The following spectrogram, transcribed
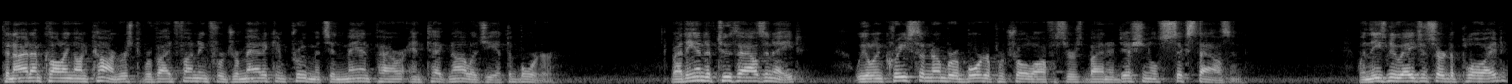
Tonight, I'm calling on Congress to provide funding for dramatic improvements in manpower and technology at the border. By the end of 2008, we will increase the number of Border Patrol officers by an additional 6,000. When these new agents are deployed,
